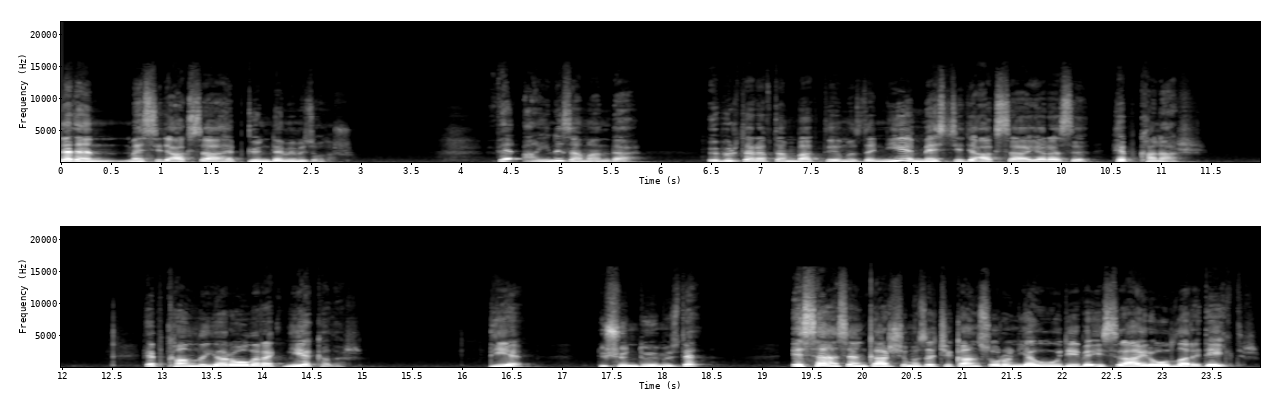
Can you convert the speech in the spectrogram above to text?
neden Mescid-i Aksa hep gündemimiz olur? Ve aynı zamanda öbür taraftan baktığımızda niye Mescid-i Aksa yarası hep kanar? hep kanlı yara olarak niye kalır? diye düşündüğümüzde esasen karşımıza çıkan sorun Yahudi ve İsrailoğulları değildir.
